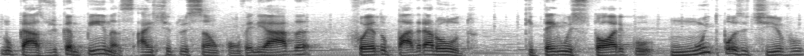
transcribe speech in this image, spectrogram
No caso de Campinas, a instituição conveniada foi a do Padre Haroldo, que tem um histórico muito positivo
